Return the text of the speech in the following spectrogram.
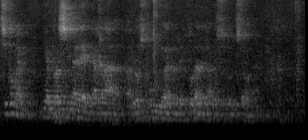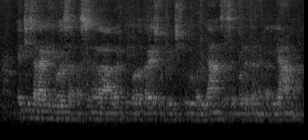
Siccome vi approssimerete alla, allo studio, alla lettura della Costituzione, e ci sarà chi di voi si appassionerà all'articolo 3 sul principio di uguaglianza, se volete ne parliamo,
